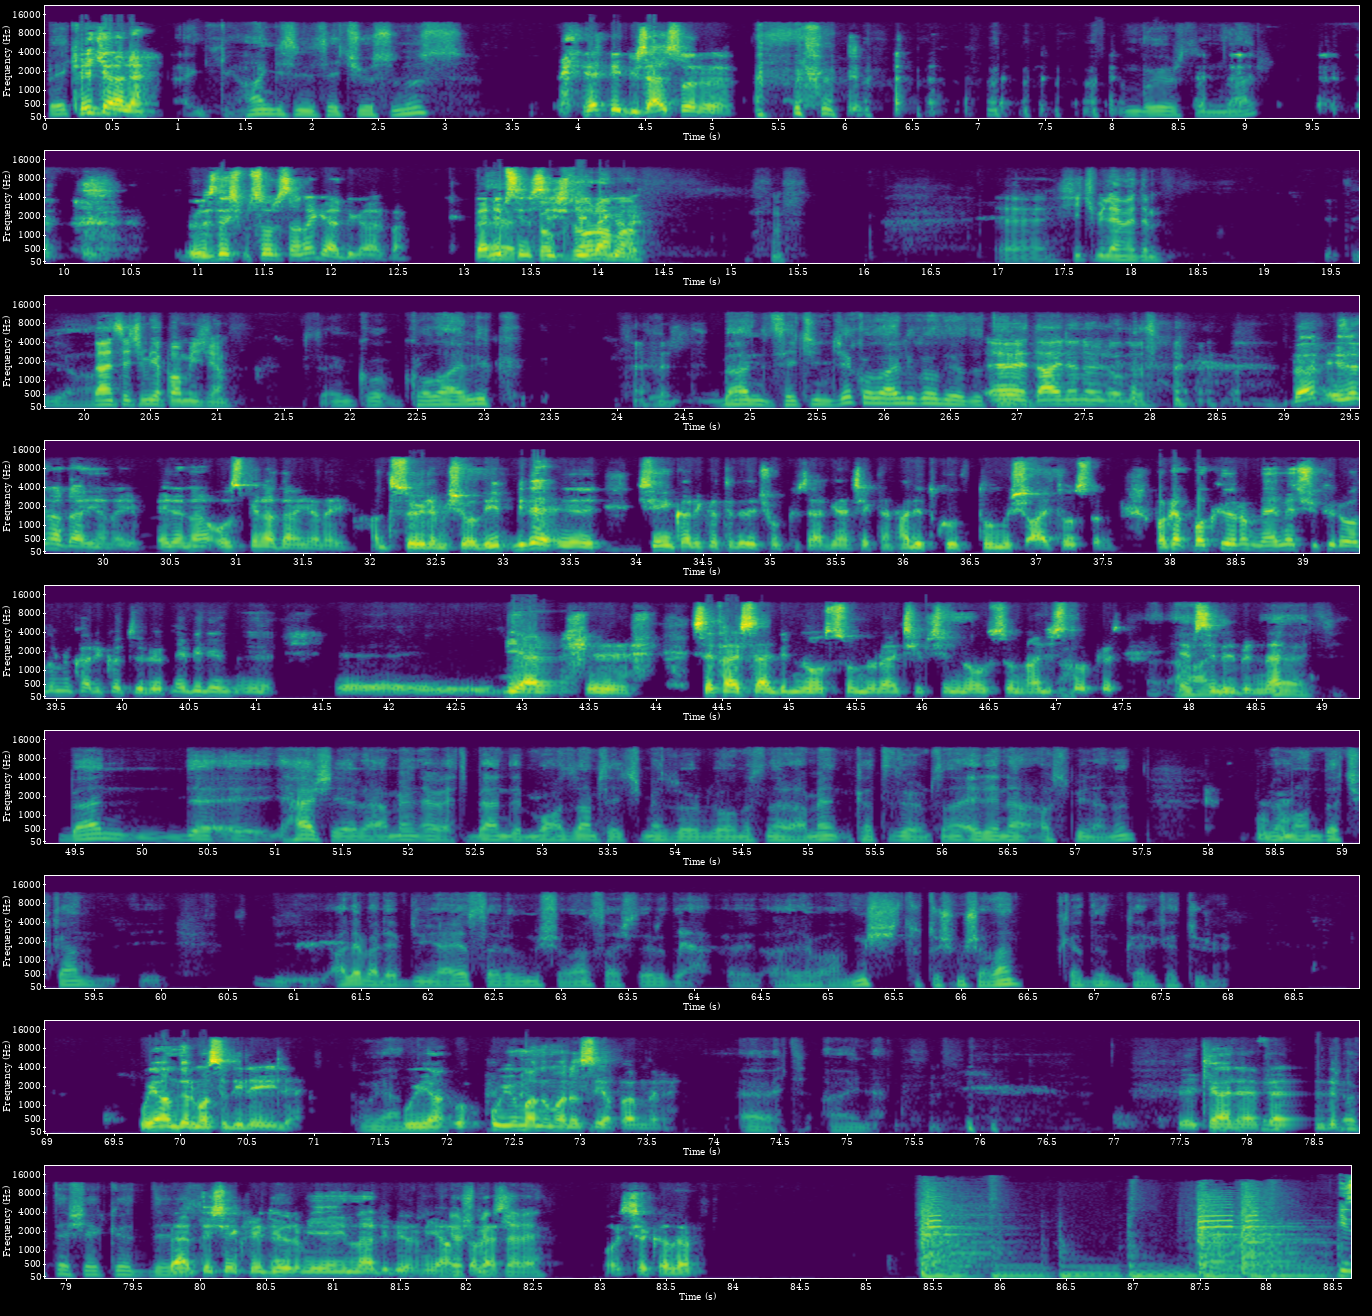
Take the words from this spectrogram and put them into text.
Peki, Pekala. Hangisini seçiyorsunuz? Güzel soru. Buyursunlar. Özdeş bu soru sana geldi galiba. Ben evet, hepsini çok seçtiğime zor ama. göre. ee, hiç bilemedim. Ya. Ben seçim yapamayacağım. Sen ko kolaylık evet. ben seçince kolaylık oluyordu. Tabii. Evet aynen öyle oluyordu. ben Elena'dan yanayım. Elena Ospina'dan yanayım. Hadi söylemiş olayım. Bir de e, şeyin karikatürü de çok güzel gerçekten. Halit Kurtulmuş, Aytos'un. Fakat bakıyorum Mehmet Şüküroğlu'nun karikatürü. Ne bileyim e, e, diğer e, Sefer Selvi'nin olsun, Nuray Çiftçi'nin olsun, Halis Toköz. Hepsi birbirinden. Evet. Ben de e, her şeye rağmen evet ben de muazzam seçme zorluğu olmasına rağmen katılıyorum sana. Elena Ospina'nın Le Monde'da çıkan e, alev alev dünyaya sarılmış olan saçları da evet, alev almış, tutuşmuş olan kadın karikatürünü. Uyandırması dileğiyle. Uyandır. Uya, uyuma numarası yapanları. Evet, aynen. Pekala efendim. Çok teşekkür ederim. Ben teşekkür ediyorum. İyi yayınlar diliyorum. İyi haftalar. Görüşmek üzere. Hoşçakalın.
